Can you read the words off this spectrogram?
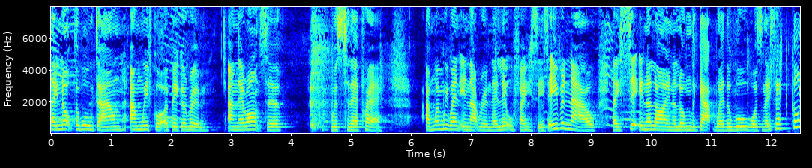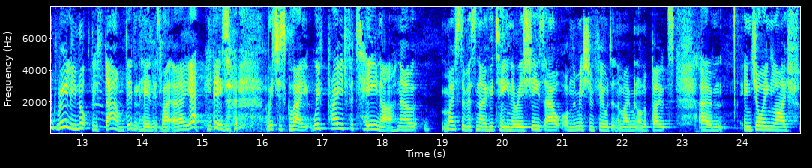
They knocked the wall down, and we've got a bigger room. And their answer was to their prayer. And when we went in that room, their little faces, even now, they sit in a line along the gap where the wall was, and they said, God really knocked this down, didn't he? And it's like, uh, yeah, he did, which is great. We've prayed for Tina. Now, most of us know who Tina is. She's out on the mission field at the moment on a boat, um, enjoying life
